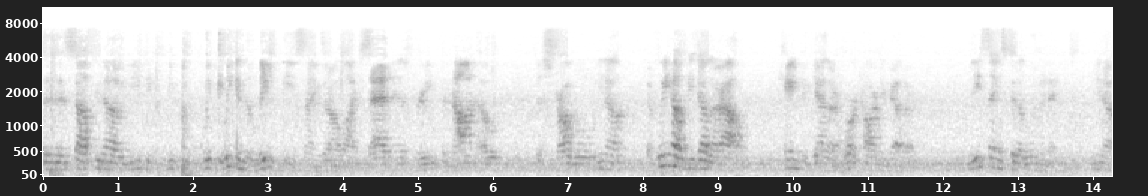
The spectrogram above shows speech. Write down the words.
and, and stuff, you know, you, can, you, we, we can delete these things in our life sadness, grief, the non hope, the struggle. You know, if we helped each other out, came together, and worked hard together, these things could eliminate. You know,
